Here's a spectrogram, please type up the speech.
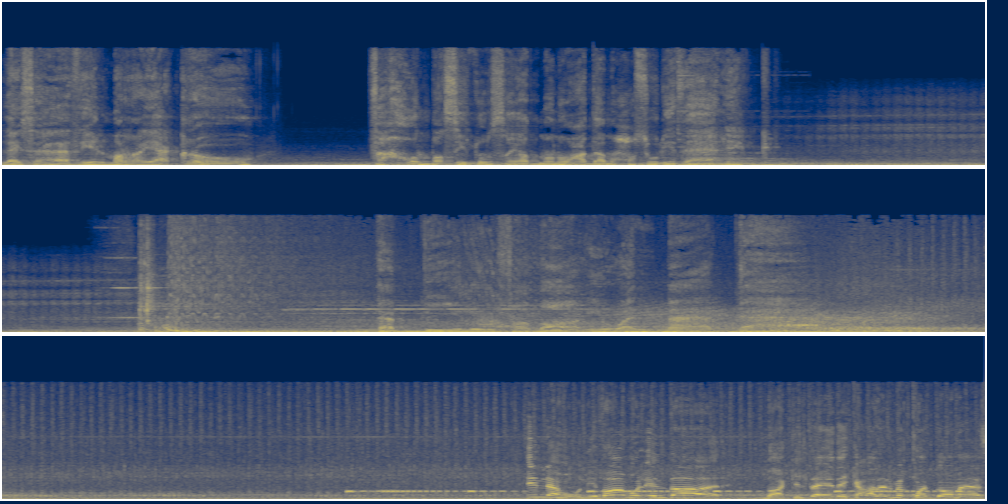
ليس هذه المرة يا كرو. فخ بسيط سيضمن عدم حصول ذلك. تبديل الفضاء والمادة. إنه نظام الإنذار. ضع كلتا يديك على المقود دوماز.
